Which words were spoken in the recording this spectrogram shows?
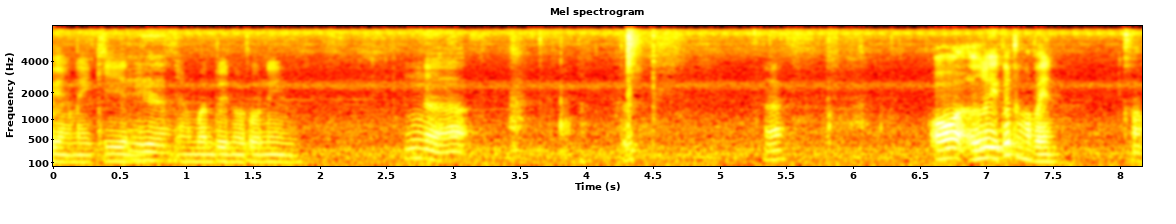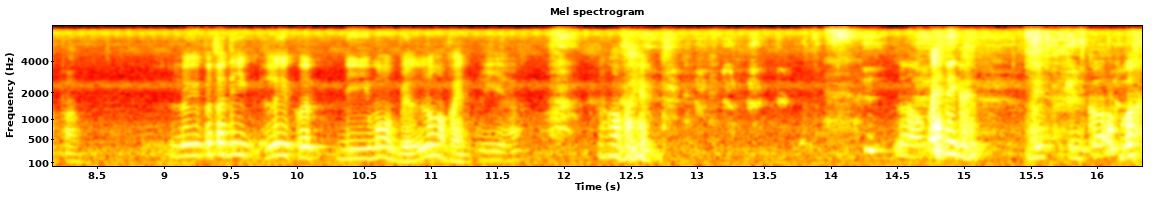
yang naikin Iya. yang bantuin nurunin. Enggak. Hah? oh lu ikut ngapain? Kapan? Lu ikut tadi lu ikut di mobil lu ngapain? Iya. Lu ngapain? Lu ngapain ikut? Di, di korban.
